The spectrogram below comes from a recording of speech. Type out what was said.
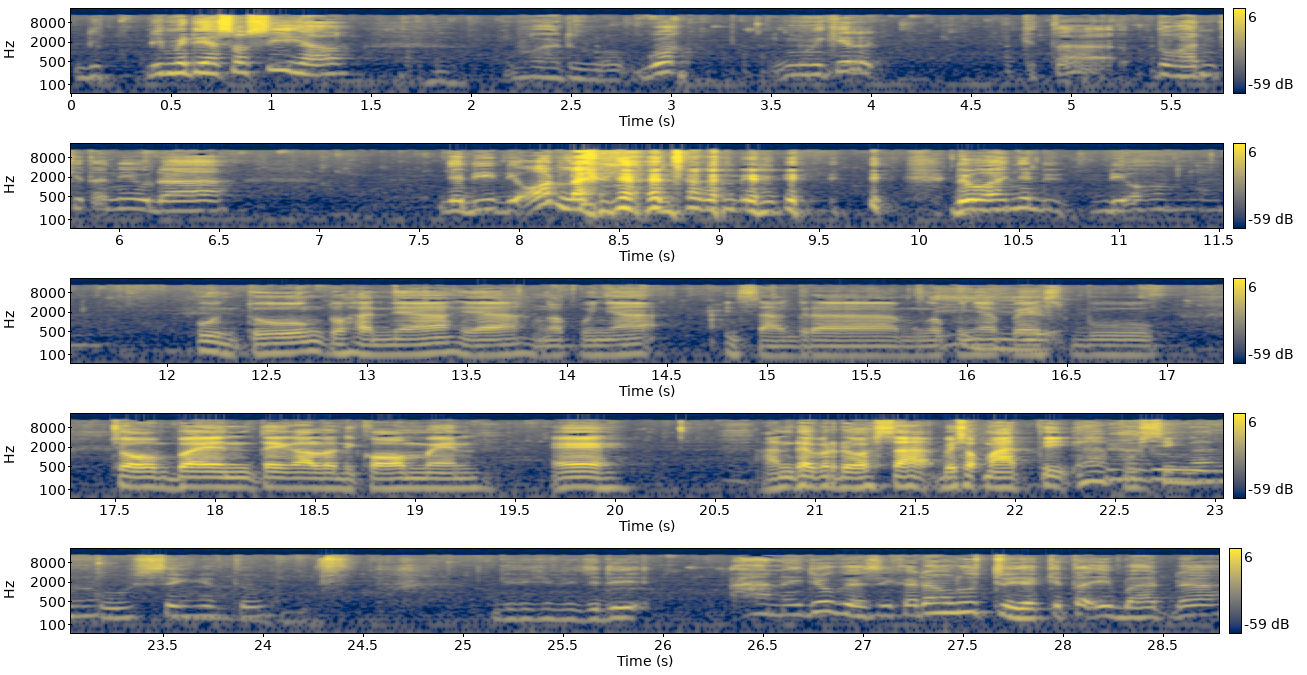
di, di media sosial. Waduh, gua mikir kita Tuhan kita nih udah jadi di online jangan-jangan ini doanya di, di online. untung Tuhannya ya nggak punya Instagram nggak punya Iya. Facebook coba ente kalau di komen eh anda berdosa besok mati ah pusing kan pusing itu. Gini gini jadi aneh juga sih kadang lucu ya kita ibadah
